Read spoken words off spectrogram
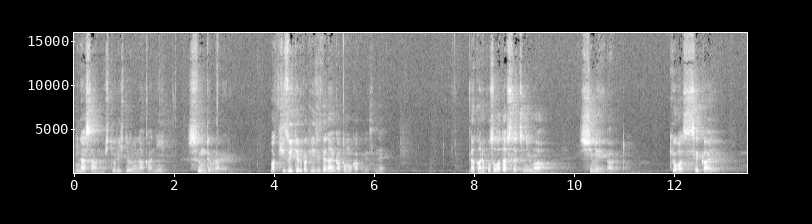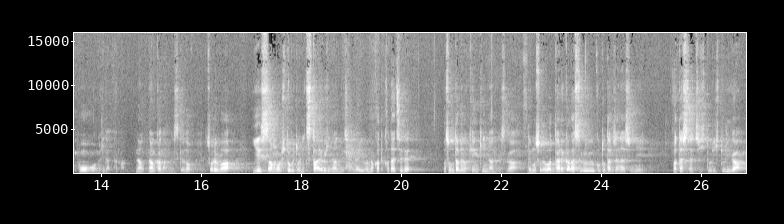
皆さんの一人一人の中に住んでおられる、まあ、気づいてるか気づいてないかともかくですね。だからこそ私たちには使命があると。今日は世界広報の日だったかなんかなんですけどそれはイエス様を人々に伝える日なんですよねいろんな形で。そのための献金なんですがでもそれは誰かがすることだけじゃなしに私たち一人一人が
